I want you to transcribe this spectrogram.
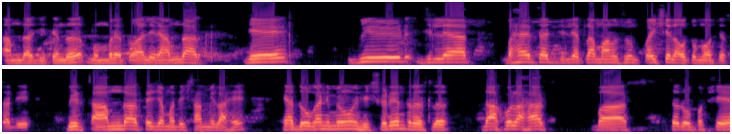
आमदार जितेंद्र मुंबऱ्यातून आलेले आमदार जे बीड जिल्ह्यात बाहेरच्या जिल्ह्यातला माणूस येऊन पैसे लावतो मोर्चासाठी बीडचा आमदार त्याच्यामध्ये सामील आहे. या दोघांनी मिळून हे षडयंत्र असलं दाखवला हा बा सर्वपक्षीय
